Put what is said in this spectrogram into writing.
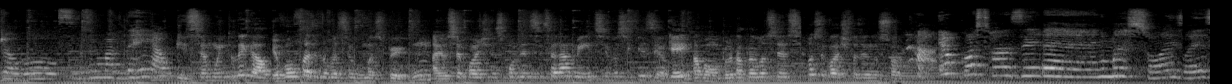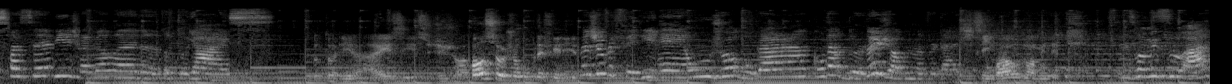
jogos, fazendo uma vida real. Isso é muito legal. Eu vou fazer pra você algumas perguntas, aí você pode responder sinceramente se você quiser, ok? Tá bom, vou perguntar pra você o que você gosta de fazer no seu Ah, eu gosto de fazer é, animações, fazer vídeo pra galera, tutoriais. Tutoriais e isso de jogos. Qual o seu jogo preferido? Meu jogo preferido é um jogo pra computador. Dois jogos, na verdade. Sim, qual o nome dele? Eles vão me zoar,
